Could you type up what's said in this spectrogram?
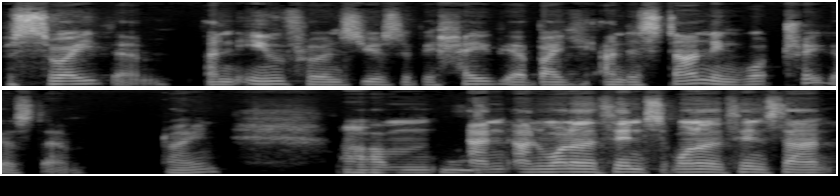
persuade them and influence user behavior by understanding what triggers them, right? Mm-hmm. Um, and and one of the things one of the things that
